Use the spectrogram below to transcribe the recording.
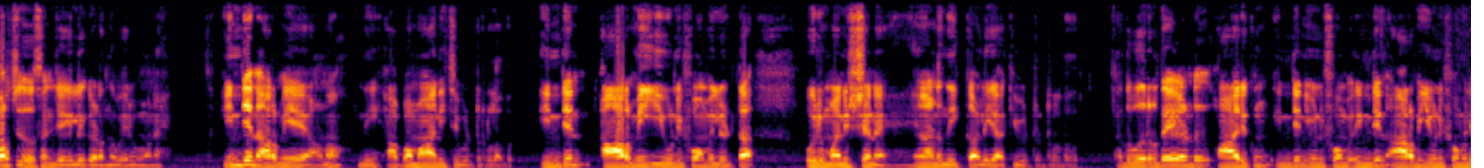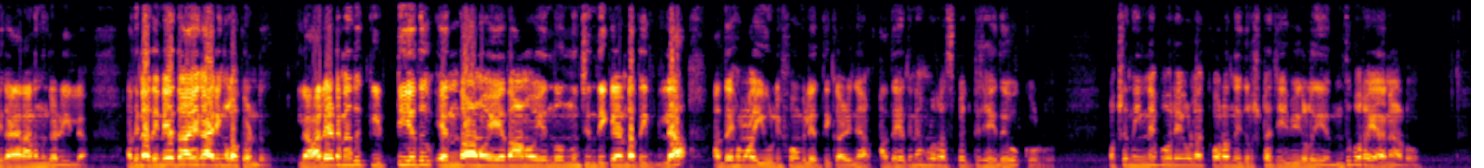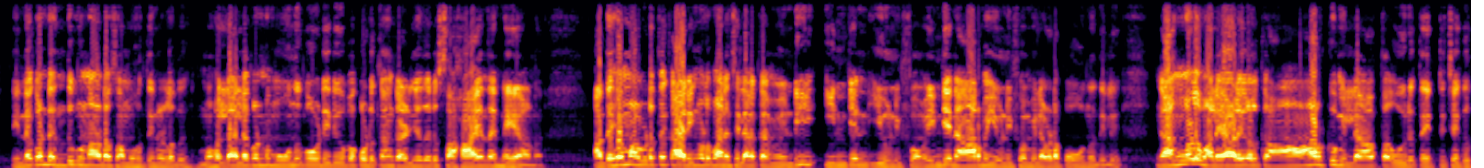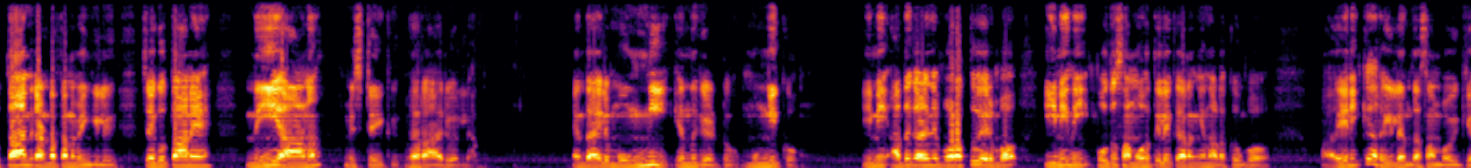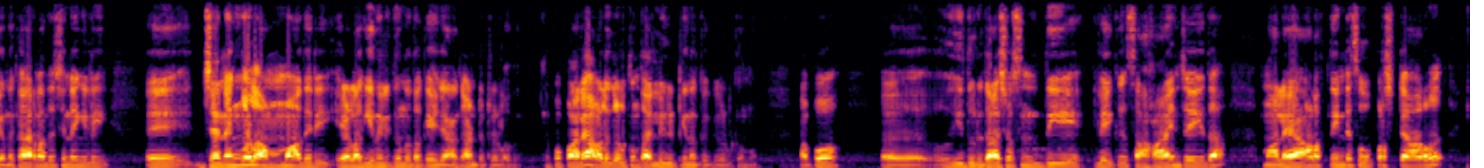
കുറച്ച് ദിവസം ജയിലിൽ കിടന്നു വരുമോനെ ഇന്ത്യൻ ആർമിയെയാണ് നീ അപമാനിച്ചു വിട്ടിട്ടുള്ളത്. ഇന്ത്യൻ ആർമി യൂണിഫോമിലിട്ട ഒരു മനുഷ്യനെ ആണ് നീ കളിയാക്കി വിട്ടിട്ടുള്ളത്. അത് വെറുതെ കണ്ട് ആർക്കും ഇന്ത്യൻ യൂണിഫോം ഇന്ത്യൻ ആർമി യൂണിഫോമിൽ കയറാനൊന്നും കഴിയില്ല. അതിന് അതിന്റെതായ കാര്യങ്ങളൊക്കെ ഉണ്ട്. ലാലേട്ടൻ അത് കിട്ടിയത് എന്താണോ ഏതാണോ എന്നൊന്നും ചിന്തിക്കേണ്ടതില്ല. അദ്ദേഹം ആ യൂണിഫോമിൽ എത്തിക്കഴിഞ്ഞാൽ അദ്ദേഹത്തിനെ നമ്മൾ റെസ്പെക്ട് ചെയ്തേ വെക്കുള്ളൂ പക്ഷെ നിന്നെ പോലെയുള്ള കുറെ നികൃഷ്ട ജീവികൾ എന്ത് പറയാനാടോ? നിന്നെ കൊണ്ട് എന്ത് ഗുണാടോ സമൂഹത്തിനുള്ളത്? മോഹൻലാലിനെ കൊണ്ട് മൂന്ന് കോടി രൂപ കൊടുക്കാൻ കഴിഞ്ഞതൊരു സഹായം തന്നെയാണ്. അദ്ദേഹം അവിടുത്തെ കാര്യങ്ങൾ മനസ്സിലാക്കാൻ വേണ്ടി ഇന്ത്യൻ യൂണിഫോം ഇന്ത്യൻ ആർമി യൂണിഫോമിൽ അവിടെ പോകുന്നതിൽ ഞങ്ങൾ മലയാളികൾക്ക് ആർക്കും ഇല്ലാത്ത ഒരു തെറ്റ് ചെകുത്താൻ കണ്ടെത്തണമെങ്കിൽ ചെകുത്താനെ നീയാണ് മിസ്റ്റേക്ക് വേറെ ആരുമല്ല. എന്തായാലും മുങ്ങി എന്ന് കേട്ടു. മുങ്ങിക്കോ. ഇനി അത് കഴിഞ്ഞ് പുറത്തു വരുമ്പോൾ ഇനി നീ പൊതുസമൂഹത്തിലേക്ക് ഇറങ്ങി നടക്കുമ്പോൾ എനിക്കറിയില്ല എന്താ സംഭവിക്കുകയെന്ന്. കാരണം എന്താ വെച്ചിട്ടുണ്ടെങ്കിൽ ജനങ്ങൾ അമ്മ അതിൽ ഇളകി നിൽക്കുന്നതൊക്കെ ഞാൻ കണ്ടിട്ടുള്ളത്. ഇപ്പോൾ പല ആളുകൾക്കും തല്ല് കിട്ടിയെന്നൊക്കെ കേൾക്കുന്നു. അപ്പോൾ ഈ ദുരിതാശ്വാസ നിധിയിലേക്ക് സഹായം ചെയ്ത മലയാളത്തിന്റെ സൂപ്പർ സ്റ്റാർ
